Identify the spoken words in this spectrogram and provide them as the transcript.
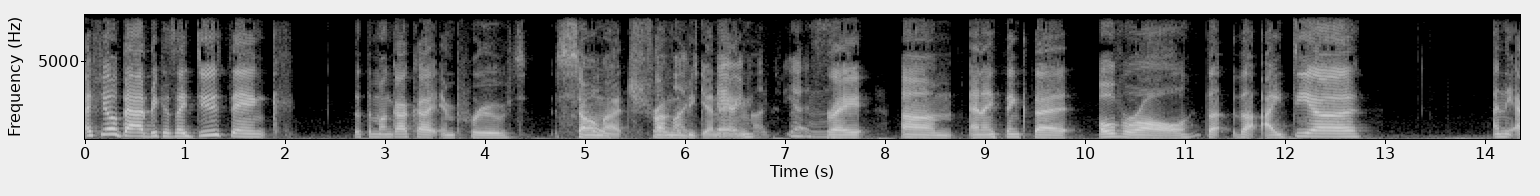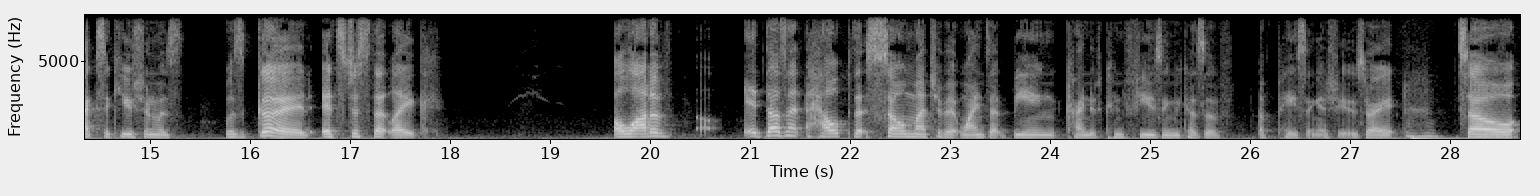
I feel bad because I do think that the mangaka improved so Oh, much So from much, the beginning. Very much, yes. right? Um, and I think that overall, the the idea and the execution was was good. It's just that like a lot of it doesn't help that so much of it winds up being kind of confusing because of of pacing issues, right? So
